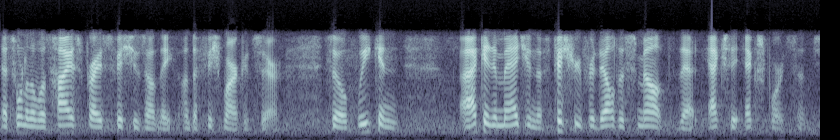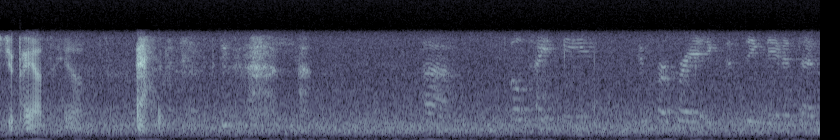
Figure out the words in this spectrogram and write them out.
that's one of the most highest priced fishes on the on the fish markets there. So if we can I can imagine a fishery for Delta smelt that actually exports them to Japan. You know. will Pisces incorporate existing data sets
